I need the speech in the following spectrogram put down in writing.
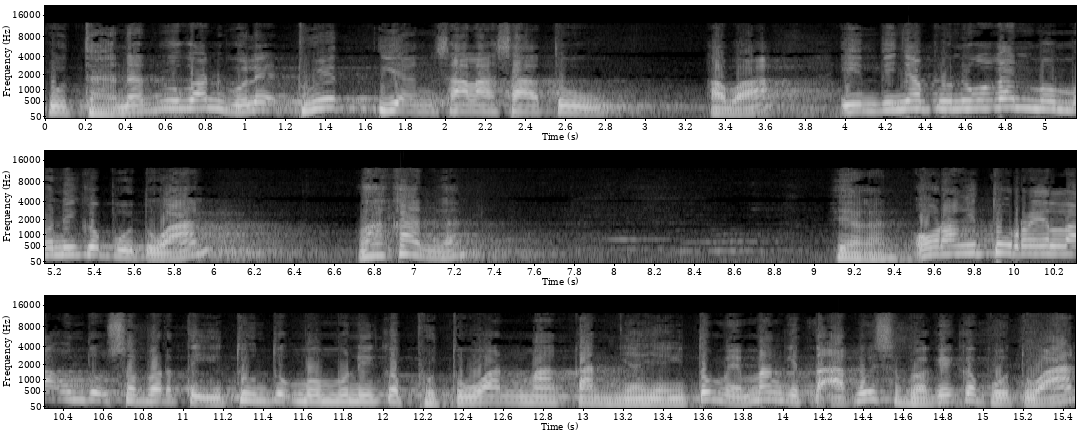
Udanan itu kan golek duit yang salah satu apa? Intinya pun kan memenuhi kebutuhan makan kan? Ya kan? Orang itu rela untuk seperti itu untuk memenuhi kebutuhan makannya yang itu memang kita akui sebagai kebutuhan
